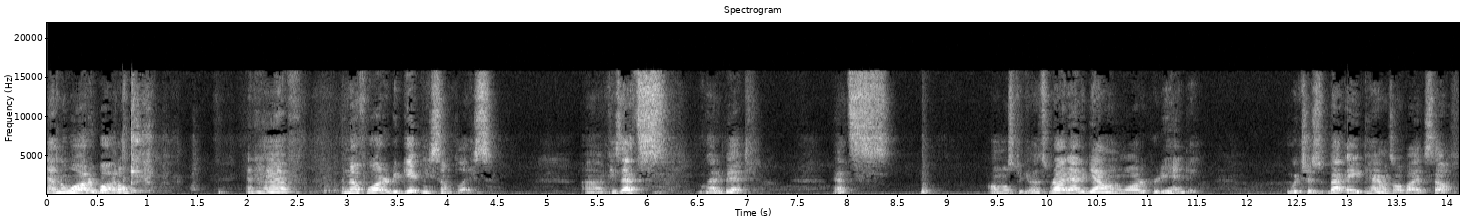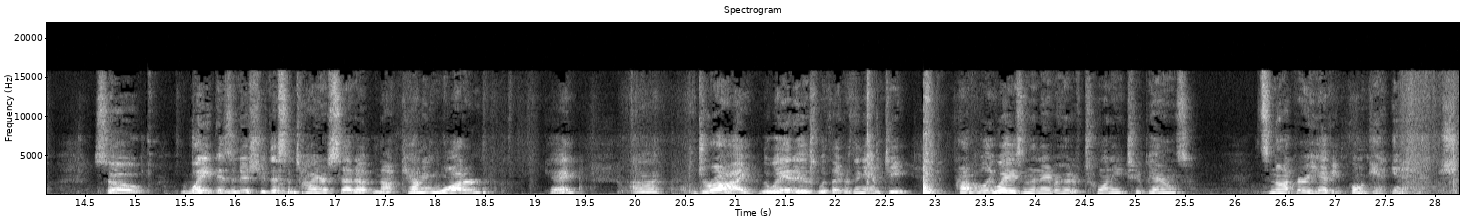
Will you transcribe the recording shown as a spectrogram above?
and the water bottle and have enough water to get me someplace. Because uh, that's quite a bit. That's almost, a, that's right at a gallon of water, pretty handy. Which is about eight pounds all by itself. So weight is an issue. This entire setup, not counting water, okay, uh, dry, the way it is with everything empty, probably weighs in the neighborhood of 22 pounds. It's not very heavy. Go on, cat, get out here.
